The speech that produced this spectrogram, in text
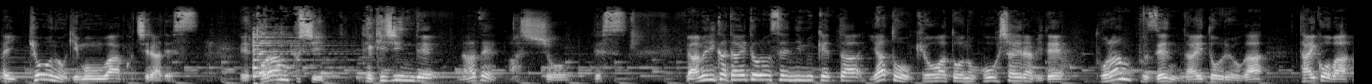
はい、今日の疑問はこちらです。トランプ氏、敵陣でなぜ圧勝です。アメリカ大統領選に向けた野党・共和党の候補者選びでトランプ前大統領が対抗馬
